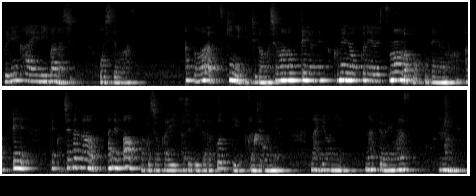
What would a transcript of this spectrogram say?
振り返り話をしてます。あとは月に一度マシュマロっていうね匿名で送れる質問箱みたいなのがあってでこちらがあれば、ま、ご紹介させていただくっていう感じのね内容になっております、うん。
